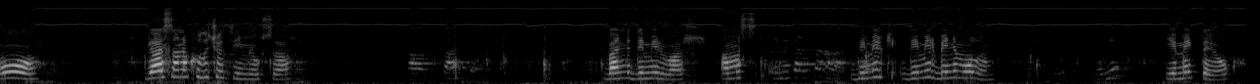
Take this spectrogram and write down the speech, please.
Oo. Gel sana kılıç atayım yoksa. Bende demir var. Ama demir demir benim oğlum. Yemek de yok.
